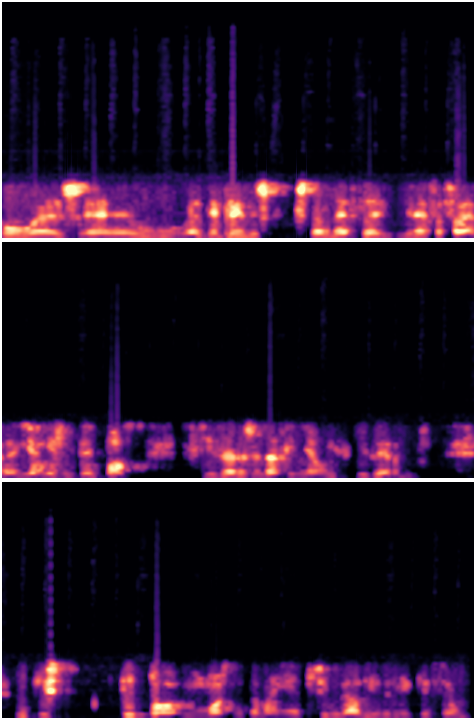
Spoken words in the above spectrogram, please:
com as, eh, as empresas que estão nessa, nessa feira e, ao mesmo tempo, posso, se quiser, agendar reunião. E, se quisermos, o que isto mostra também é a possibilidade, e eu diria que esse é um,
